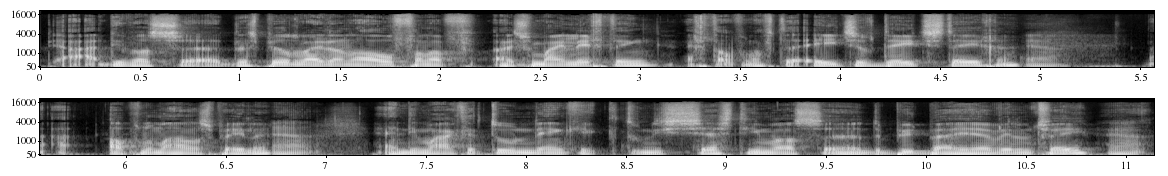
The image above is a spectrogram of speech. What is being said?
Ja, die was, eh, daar speelden wij dan al vanaf, uit van mijn lichting, echt al vanaf de Age of Dates tegen. Ja, abnormale speler. ja, En die maakte toen, denk ik, toen hij 16 was, eh debuut bij eh, Willem II. ja.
